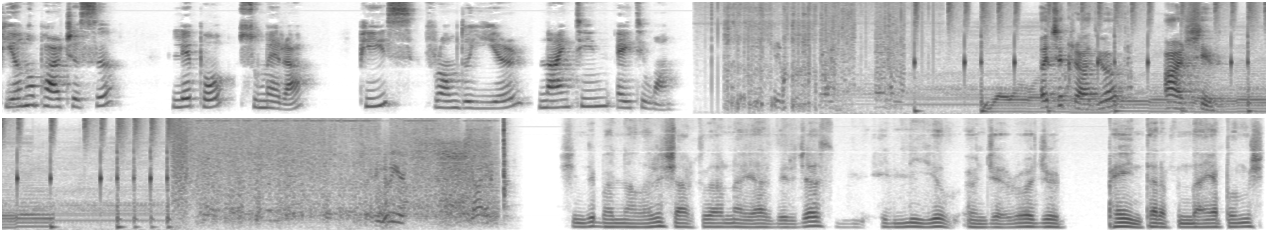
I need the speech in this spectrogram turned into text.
Piyano parçası Lepo Sumera, Piece from the Year 1981. Açık Radyo Arşiv Şimdi balinaların şarkılarına yer vereceğiz. 50 yıl önce Roger Payne tarafından yapılmış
